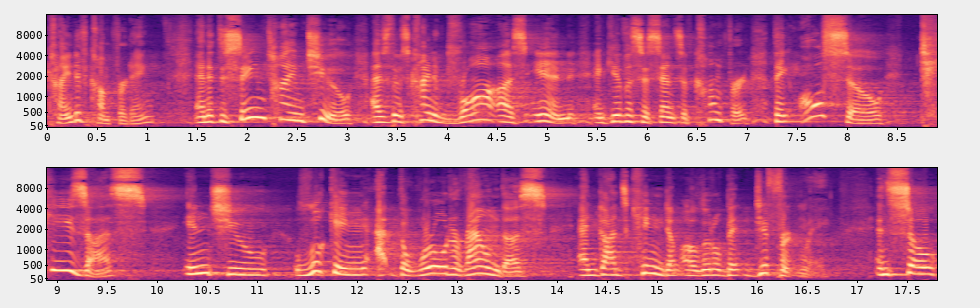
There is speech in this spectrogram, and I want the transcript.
kind of comforting. And at the same time, too, as those kind of draw us in and give us a sense of comfort, they also tease us into looking at the world around us and God's kingdom a little bit differently. And so,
